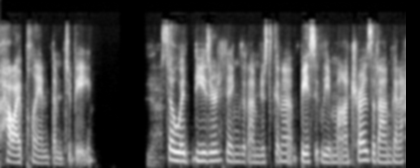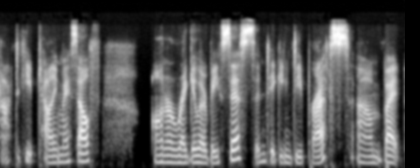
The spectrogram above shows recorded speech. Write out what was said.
how I planned them to be. Yeah. So with, these are things that I'm just going to basically mantras that I'm going to have to keep telling myself on a regular basis and taking deep breaths. Um, but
